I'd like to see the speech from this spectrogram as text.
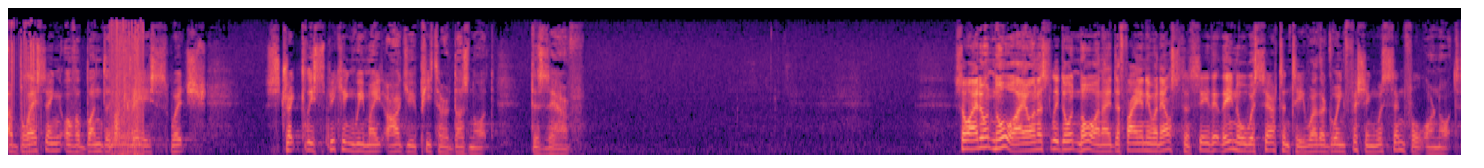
a blessing of abundant grace, which, strictly speaking, we might argue Peter does not deserve. So I don't know. I honestly don't know, and I defy anyone else to say that they know with certainty whether going fishing was sinful or not.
